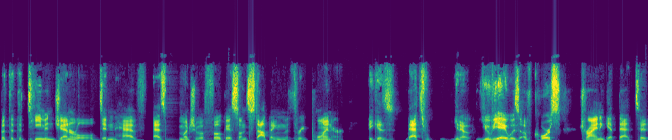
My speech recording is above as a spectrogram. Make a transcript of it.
but that the team in general didn't have as much of a focus on stopping the three pointer because that's you know UVA was of course trying to get that to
